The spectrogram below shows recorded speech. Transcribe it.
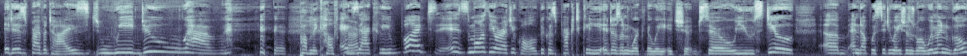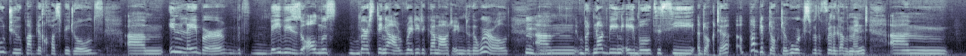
It is privatized. We do have. public healthcare? Exactly, but it's more theoretical because practically it doesn't work the way it should. So you still um, end up with situations where women go to public hospitals um, in labor with babies almost bursting out, ready to come out into the world, um, but not being able to see a doctor, a public doctor who works for the, for the government.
